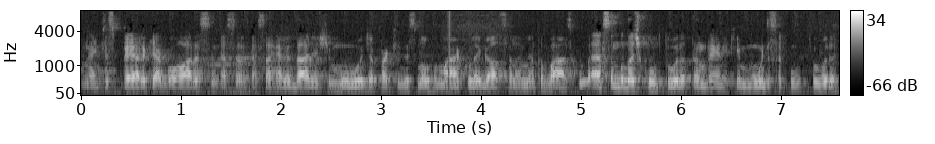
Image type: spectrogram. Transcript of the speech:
né, a gente espera que agora essa, essa realidade a gente mude a partir desse novo marco legal de saneamento básico. Essa mudança de cultura também, né, que mude essa cultura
